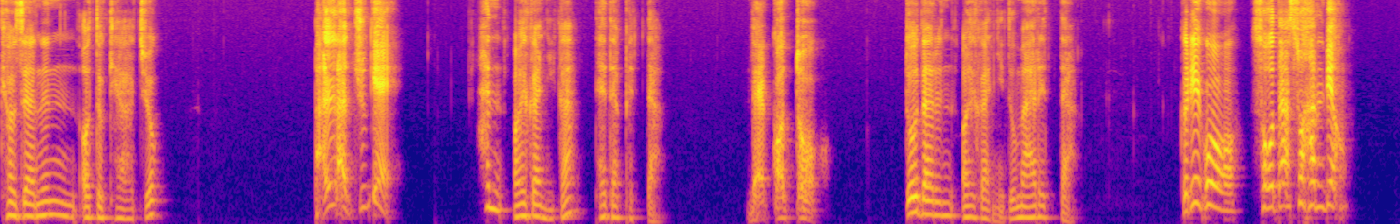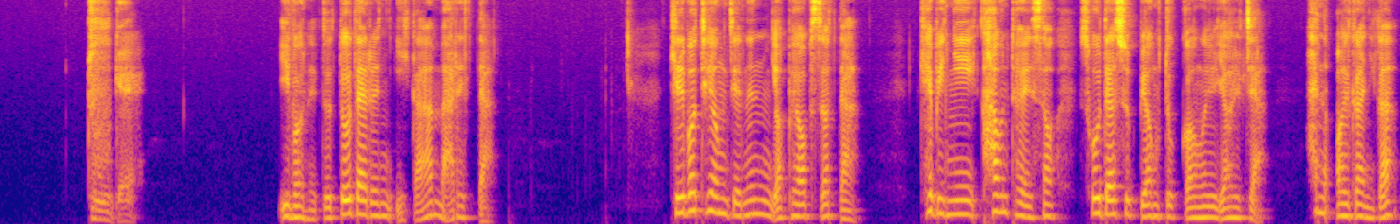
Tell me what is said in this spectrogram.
겨자는 어떻게 하죠? 발라주게. 한 얼간이가 대답했다. 내 것도. 또 다른 얼간이도 말했다. 그리고 소다수 한 병. 두 개. 이번에도 또 다른 이가 말했다. 길버트 형제는 옆에 없었다. 케빈이 카운터에서 소다수 병 뚜껑을 열자 한 얼간이가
